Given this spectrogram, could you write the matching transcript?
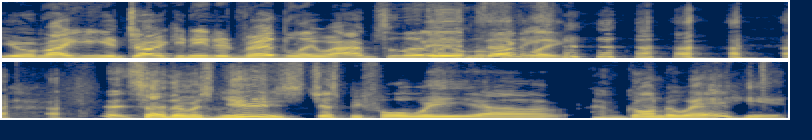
you were making a joke and inadvertently were absolutely on the money. exactly. So there was news just before we uh, have gone to air here.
